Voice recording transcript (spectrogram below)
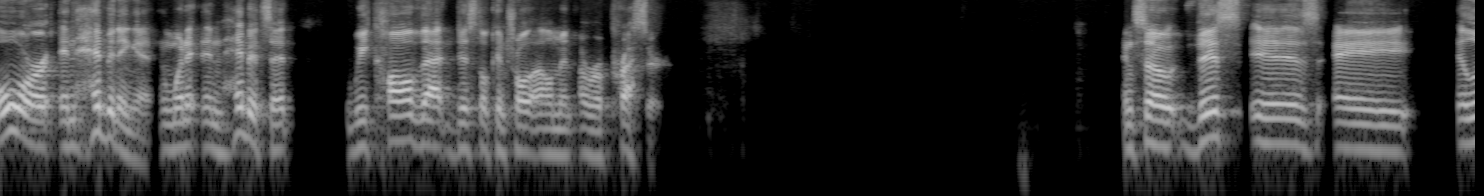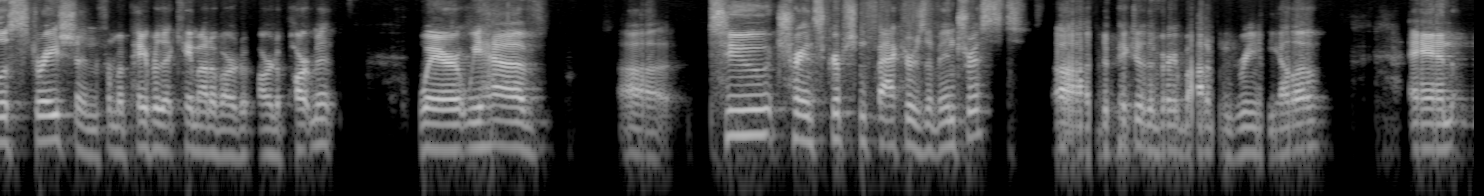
or inhibiting it. And when it inhibits it, we call that distal control element a repressor. And so this is a illustration from a paper that came out of our, our department where we have uh, two transcription factors of interest uh, depicted at the very bottom in green and yellow, and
